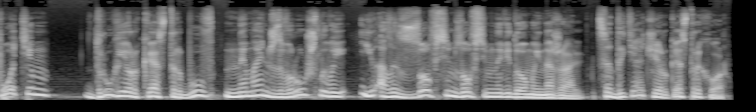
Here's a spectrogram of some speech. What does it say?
Потім Другий оркестр був не менш зворушливий, і але зовсім зовсім невідомий. На жаль, це дитячий оркестр хор.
